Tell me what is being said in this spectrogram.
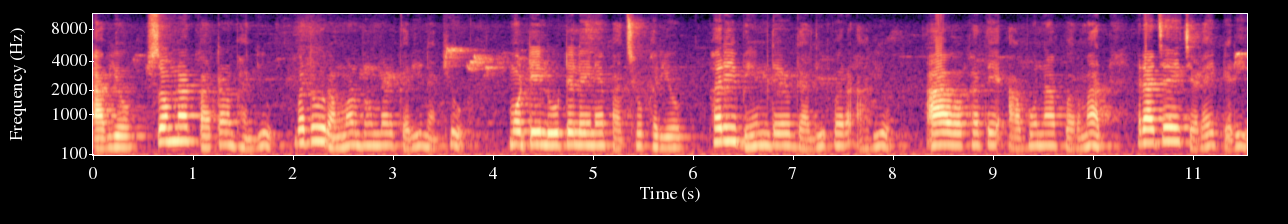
આવ્યો. સોમનાથ પાટણ ભાંગ્યું. બધું રમણ ભમણ કરી નાખ્યું. મોટી લૂંટ લઈને પાછો ફર્યો. ફરી ભીમદેવ ગાદી પર આવ્યો. આ વખતે આબુના પરમાર રાજાએ ચડાઈ કરી.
